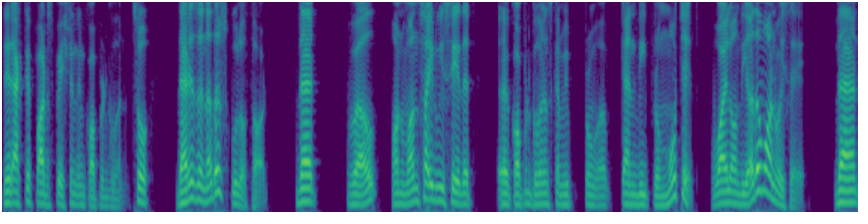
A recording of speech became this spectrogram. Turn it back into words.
their active participation in corporate governance. So, that is another school of thought that well on one side we say that uh, corporate governance can be uh, can be promoted while on the other one we say that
